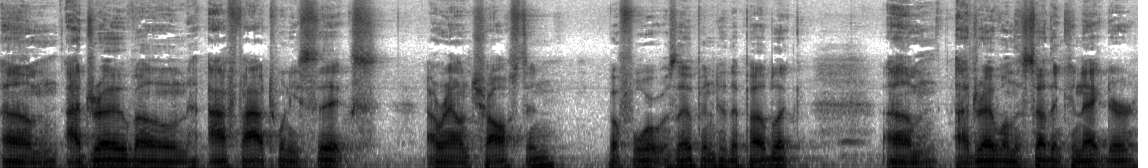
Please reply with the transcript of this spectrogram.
Um, I drove on I 526 around Charleston before it was open to the public. Um, I drove on the Southern Connector,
